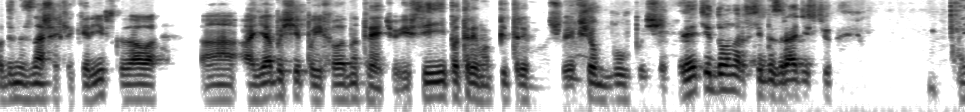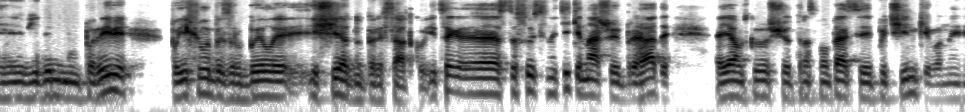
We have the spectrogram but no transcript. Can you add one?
один із наших лікарів сказала: а а я би ще поїхала на третю. І всі її підтримали, підтримали, що якщо б був би ще третій донор, всі би з радістю е, в єдиному пориві поїхали би, зробили іще одну пересадку. І це е, стосується не тільки нашої бригади, а я вам скажу, що трансплантації печінки вони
